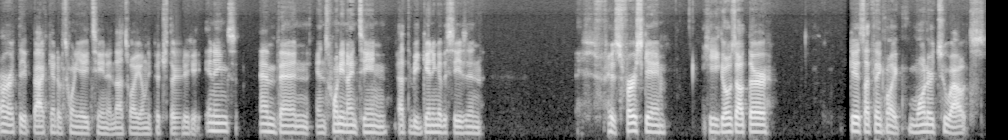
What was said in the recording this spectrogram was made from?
or at the back end of 2018, and that's why he only pitched 38 innings. And then in 2019, at the beginning of the season, his first game, he goes out there, gets I think like one or two outs,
